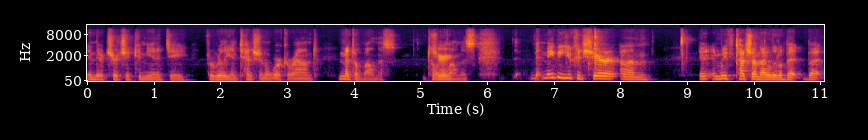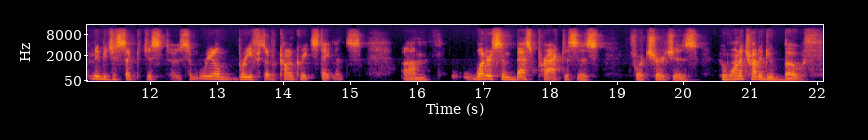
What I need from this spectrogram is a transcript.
in their church and community for really intentional work around mental wellness total sure. wellness. Maybe you could share um, and we've touched on that a little bit but maybe just like just some real brief sort of concrete statements um, what are some best practices for churches who want to try to do both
